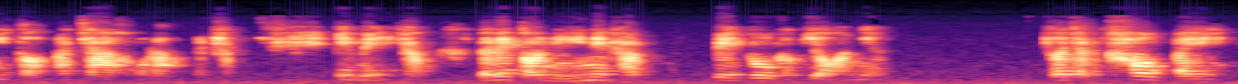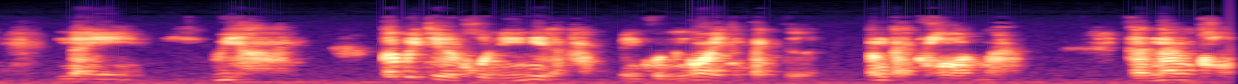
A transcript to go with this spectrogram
มีต่อพระเจ้าของเรานะครับเอเมนครับ และในตอนนี้นะครับเปโตรกับยอนเนี่ยก็จะเข้าไปในวิหาร ก็ไปเจอคนนี้นี่แหละครับ เป็นคนง่อยตั้งแต่เกิด ตั้งแต่คลอดมา ก็นั่งขอ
